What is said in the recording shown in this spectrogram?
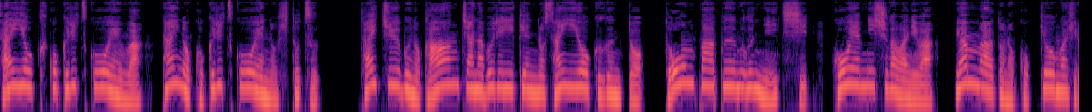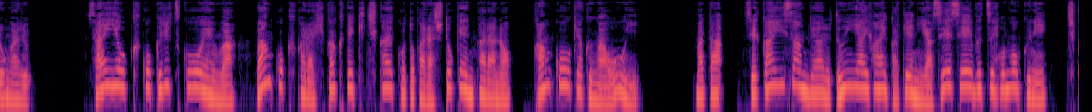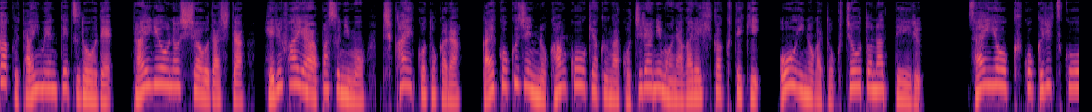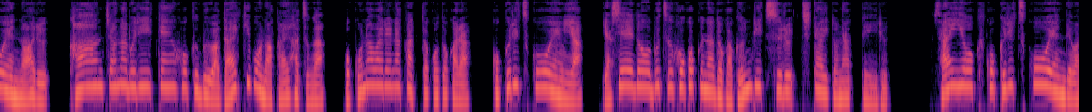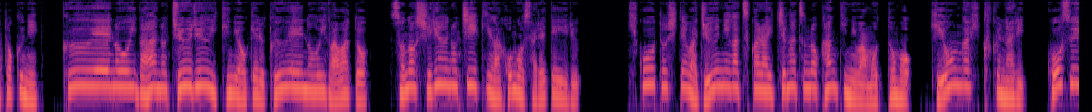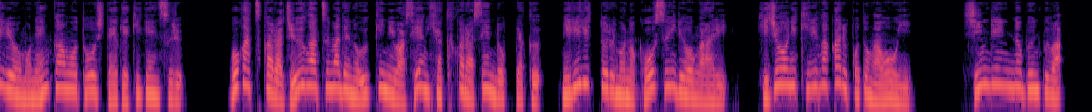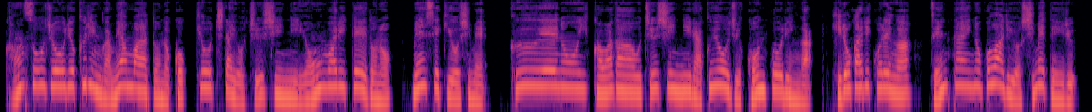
サイヨーク国立公園はタイの国立公園の一つ。タイ中部のカーンチャナブリー県のサイヨーク郡とトーンパープーム郡に位置し、公園西側にはミャンマーとの国境が広がる。サイヨーク国立公園はバンコクから比較的近いことから首都圏からの観光客が多い。また、世界遺産であるトゥンヤイファイカーケン野生生物保護区に近く泰緬鉄道で大量の死者を出したヘルファイアーパスにも近いことから外国人の観光客がこちらにも流れ比較的多いのが特徴となっている。西洋区国立公園のあるカーンチャナブリー県北部は大規模な開発が行われなかったことから国立公園や野生動物保護区などが分立する地帯となっている。西洋区国立公園では特に空営農井川の中流域における空営農井川とその支流の地域が保護されている。気候としては12月から1月の寒気には最も気温が低くなり、降水量も年間を通して激減する。5月から10月までの雨季には1100から1600ミリリットルもの降水量があり、非常に霧がかることが多い。森林の分布は乾燥常緑林がミャンマーとの国境地帯を中心に4割程度の面積を占め、空営の多い川側を中心に落葉樹根高林が広がりこれが全体の5割を占めている。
